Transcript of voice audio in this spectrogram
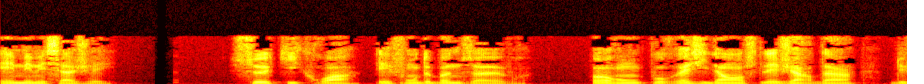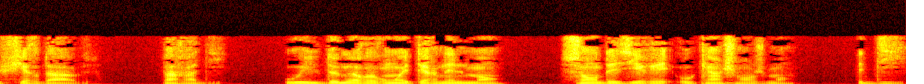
et mes messagers. Ceux qui croient et font de bonnes œuvres auront pour résidence les jardins du Firdav, paradis, où ils demeureront éternellement, sans désirer aucun changement. Dis,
